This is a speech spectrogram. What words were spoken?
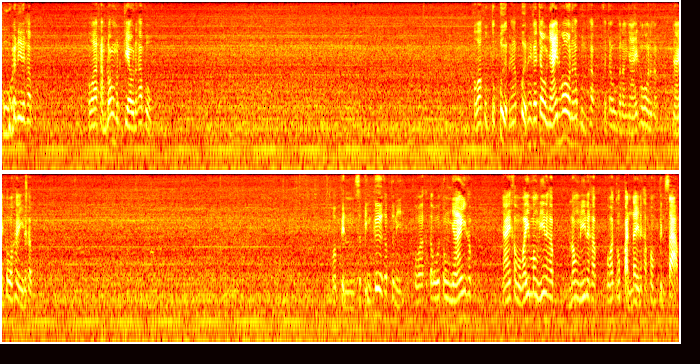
คู่แค่นี้นะครับ เพราะว่าทำร่องมันเกลียวนะครับ ผมเพราะว่าผมต้องเปิดนะครับ เปิดให้เข้าเจ้าย้ายท่อนะครับคุณครับเข้าเจ้ากำลังย้ายท่อนะครับ ย้ายท่อให้นะครับ ว่าเป็นสปริงเกอร์ครับตัวนี้ เพราะว่าต้องต้องย้ายครับย้ายเข้ามาไว้ม่องนี้นะครับร่องนี้นะครับ เพราะว่าต้องปั่นได้นะครับเพราะเป็นสาม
